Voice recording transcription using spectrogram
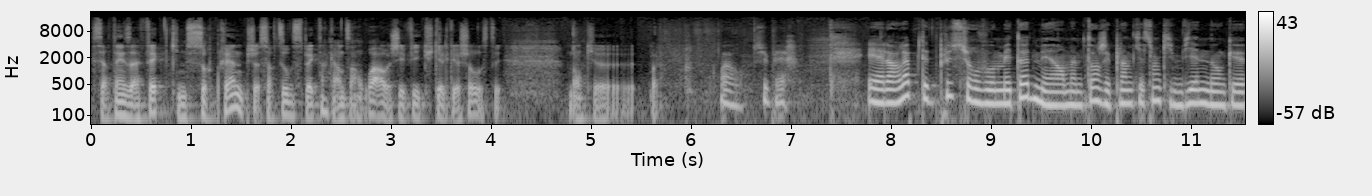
certains affects qui me surprennent? Puis je vais sortir du spectacle en disant, waouh, j'ai vécu quelque chose, tu. Donc, euh, voilà. Waouh, super. Et alors là, peut-être plus sur vos méthodes, mais en même temps, j'ai plein de questions qui me viennent. Donc, euh,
